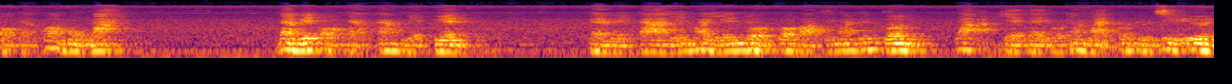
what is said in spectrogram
ออกจากความมุ่งหมายดำริออกจากการเบียดเบียนแผ่เมตตาเห็นไพ่เห็นโทษกลัวบาปสิมาถึงตนละเกียรใจโกทำลายคนอื่นชีวิตอื่น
